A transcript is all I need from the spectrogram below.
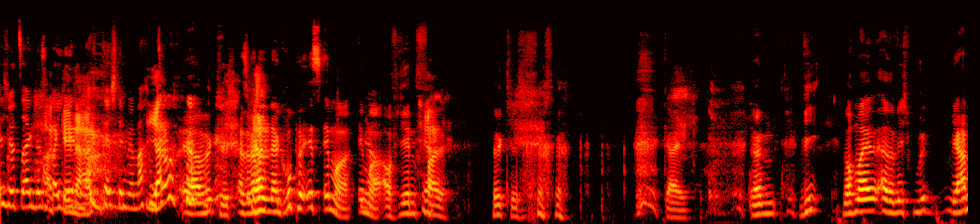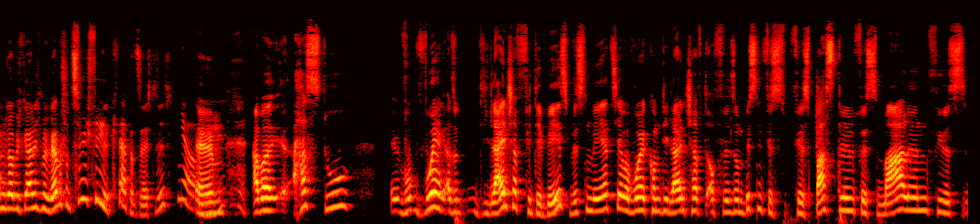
Ich würde sagen, das ist ah, bei genau. jedem Nachtcache, den wir machen. Ja, so. ja wirklich. Also wenn ja. man in der Gruppe ist, immer, immer, ja. auf jeden Fall. Ja. Wirklich. Geil. Ähm, wie, nochmal, also ich, wir haben, glaube ich, gar nicht mehr, wir haben schon ziemlich viel geklärt tatsächlich. Ja. Ähm, mhm. aber hast du, äh, wo, woher, also die Leidenschaft für TBs wissen wir jetzt ja, aber woher kommt die Leidenschaft auch für so ein bisschen fürs, fürs Basteln, fürs Malen, fürs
